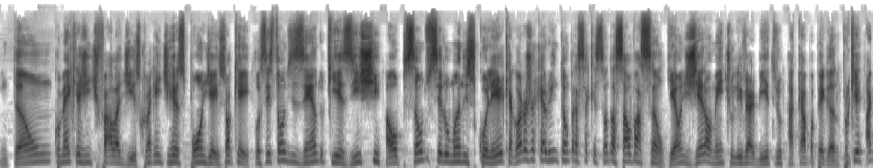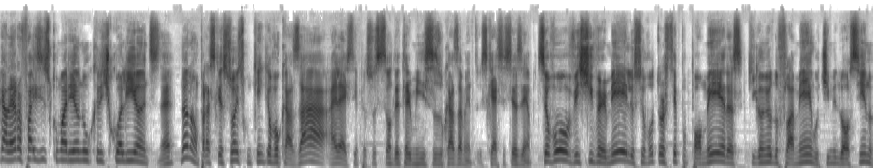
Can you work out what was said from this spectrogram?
Então, como é que a gente fala disso? Como é que a gente responde a isso? Ok, vocês estão dizendo que existe a opção do ser humano escolher, que agora eu já quero ir então para essa questão da salvação, que é onde geralmente o livre-arbítrio acaba pegando. Porque a galera faz isso que o Mariano criticou ali antes, né? Não, não, para as questões com quem que eu vou casar, aliás, tem pessoas que são deterministas do casamento, esquece esse exemplo. Se eu vou vestir vermelho, se eu vou torcer pro Palmeiras, que ganhou do Flamengo, time do Alcino,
